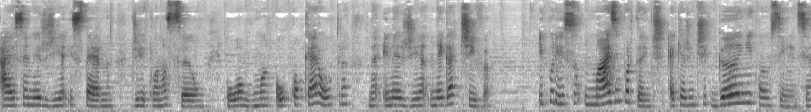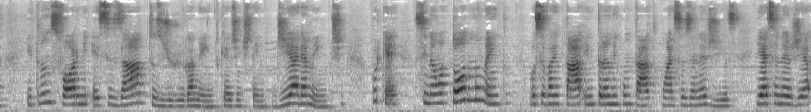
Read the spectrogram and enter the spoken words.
a essa energia externa de reclamação ou alguma ou qualquer outra né, energia negativa. E por isso, o mais importante é que a gente ganhe consciência e transforme esses hábitos de julgamento que a gente tem diariamente, porque senão a todo momento você vai estar entrando em contato com essas energias e essa energia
